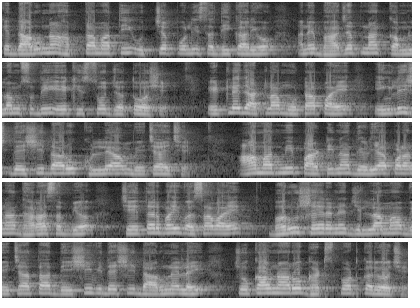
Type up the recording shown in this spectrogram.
કે દારૂના હપ્તામાંથી ઉચ્ચ પોલીસ અધિકારીઓ અને ભાજપના કમલમ સુધી એક હિસ્સો જતો હશે. એટલે જ આટલા મોટા પાયે ઇંગ્લિશ દેશી દારૂ ખુલ્લેઆમ વેચાય છે. આમ આદમી પાર્ટીના દેડિયાપાડાના ધારાસભ્ય ચેતરભાઈ વસાવાએ ભરૂચ શહેર અને જિલ્લામાં વેચાતા દેશી વિદેશી દારૂને લઈ ચોંકાવનારો ઘટસ્ફોટ કર્યો છે.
